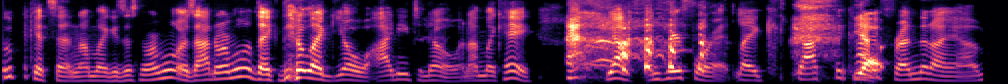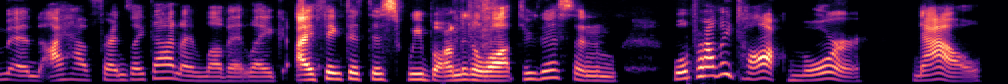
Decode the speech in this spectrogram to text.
poop gets in. I'm like, is this normal? Is that normal? Like they're like, yo, I need to know. And I'm like, hey, yeah, I'm here for it. Like that's the kind Yeah. of friend that I am, and I have friends like that, and I love it. Like I think that this we bonded a lot through this, and we'll probably talk more now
